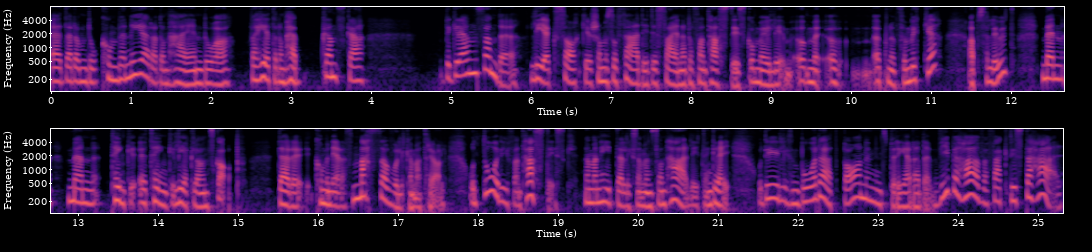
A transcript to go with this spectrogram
eh, där de då kombinerar de här ändå, vad heter de här ganska begränsande leksaker som är så färdigdesignat och fantastisk och möjlig, öppna upp för mycket. Absolut. Men, men tänk, eh, tänk leklandskap där det kombineras massa av olika material. Och då är det ju fantastiskt när man hittar liksom en sån här liten grej. Och det är liksom både att barnen är inspirerade, vi behöver faktiskt det här.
